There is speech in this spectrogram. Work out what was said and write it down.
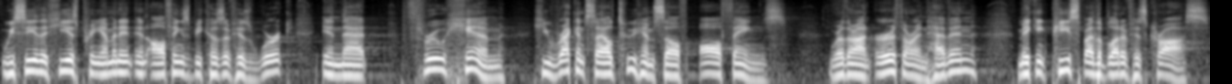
we see that he is preeminent in all things because of his work, in that through him he reconciled to himself all things, whether on earth or in heaven, making peace by the blood of his cross.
